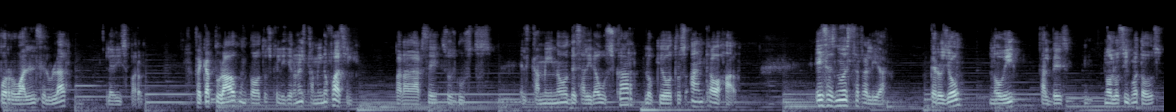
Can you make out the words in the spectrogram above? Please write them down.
por robarle el celular, le disparó. Fue capturado junto a otros que eligieron el camino fácil para darse sus gustos, el camino de salir a buscar lo que otros han trabajado. Esa es nuestra realidad, pero yo no vi, tal vez no lo sigo a todos,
